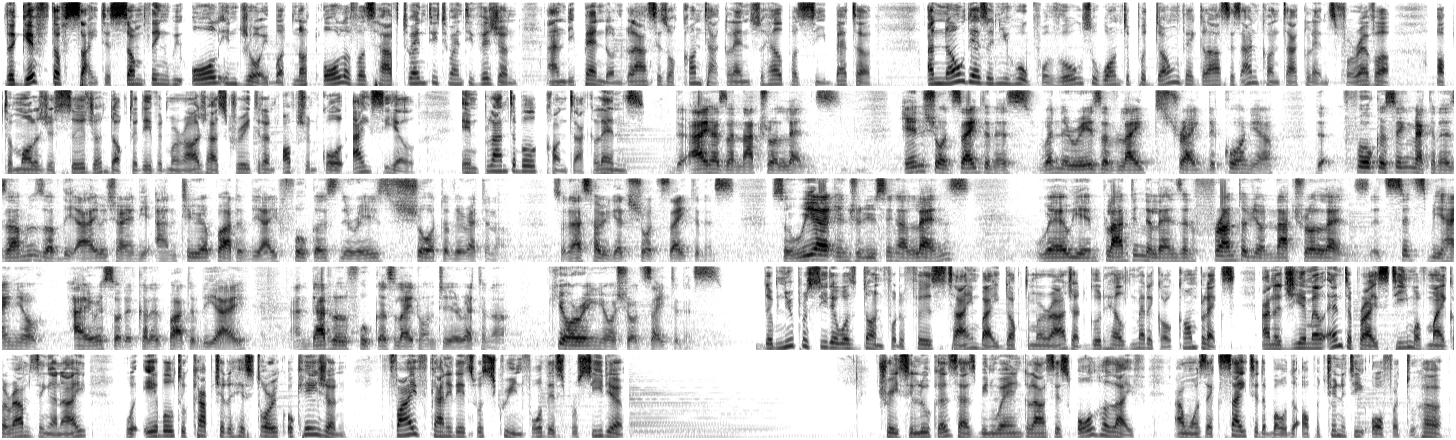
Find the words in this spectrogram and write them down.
The gift of sight is something we all enjoy, but not all of us have 20/20 vision and depend on glasses or contact lens to help us see better. And now there's a new hope for those who want to put down their glasses and contact lens forever. Ophthalmologist surgeon Dr. David Maharaj has created an option called ICL, implantable contact lens. The eye has a natural lens. In short sightedness, when the rays of light strike the cornea, the focusing mechanisms of the eye, which are in the anterior part of the eye, focus the rays short of the retina. So that's how you get short sightedness. So we are introducing a lens where we are implanting the lens in front of your natural lens. It sits behind your iris or the colored part of the eye, and that will focus light onto your retina, curing your short sightedness. The new procedure was done for the first time by Dr. Maharaj at Good Health Medical Complex, and a GML Enterprise team of Michael Ramsing and I were able to capture the historic occasion. Five candidates were screened for this procedure. Tracy Lucas has been wearing glasses all her life and was excited about the opportunity offered to her.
